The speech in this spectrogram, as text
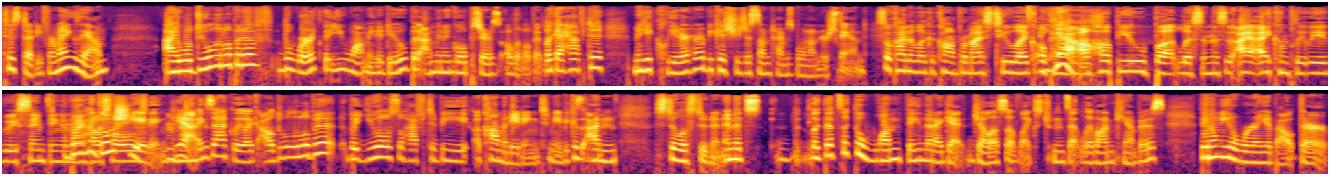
to study for my exam. I will do a little bit of the work that you want me to do, but I'm going to go upstairs a little bit. Like I have to make it clear to her because she just sometimes won't understand. So kind of like a compromise too, like okay, Yeah. I'll help you, but listen, this is I, I completely agree. Same thing in We're my household. negotiating. Yeah, Mhm. exactly. Like I'll do a little bit, but you also have to be accommodating to me because I'm still a student. And it's like that's like the one thing that I get jealous of like students that live on campus. They don't need to worry about their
